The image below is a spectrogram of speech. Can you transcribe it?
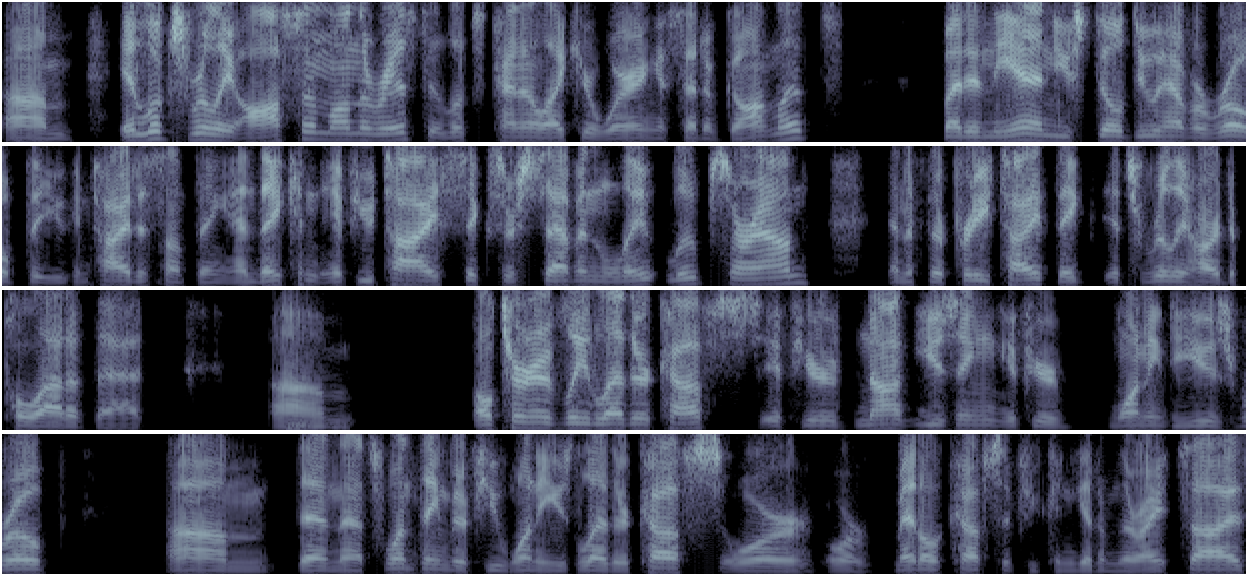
Um, it looks really awesome on the wrist. It looks kind of like you're wearing a set of gauntlets but in the end you still do have a rope that you can tie to something and they can if you tie six or seven loops around and if they're pretty tight they it's really hard to pull out of that mm. um, alternatively leather cuffs if you're not using if you're wanting to use rope um, then that's one thing but if you want to use leather cuffs or or metal cuffs if you can get them the right size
